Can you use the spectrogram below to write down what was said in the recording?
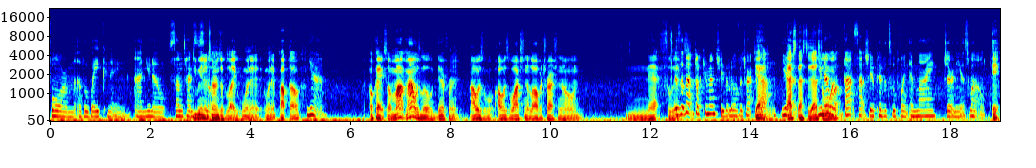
form of awakening, and you know sometimes. You mean in not- terms of like when it when it popped off? Yeah. Okay, so my mine was a little different. I was I was watching the Law of Attraction on Netflix. Is it that documentary, The Law of Attraction? Yeah, that's that's the that's you the know one. what? That's actually a pivotal point in my journey as well. It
